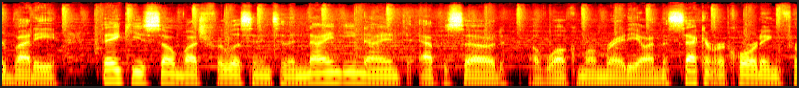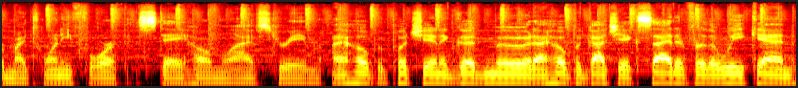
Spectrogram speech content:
Everybody. Thank you so much for listening to the 99th episode of Welcome Home Radio and the second recording for my 24th Stay Home live stream. I hope it put you in a good mood. I hope it got you excited for the weekend.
